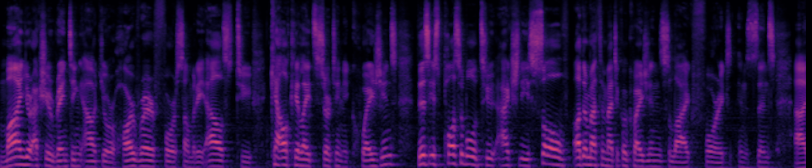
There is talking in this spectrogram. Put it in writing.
mine you're actually renting out your hardware for somebody else to calculate certain equations. This is possible to actually solve other mathematical equations equations like for instance uh,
